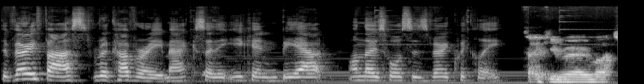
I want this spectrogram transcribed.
the very fast recovery, Max, so that you can be out on those horses very quickly. Thank you very much.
